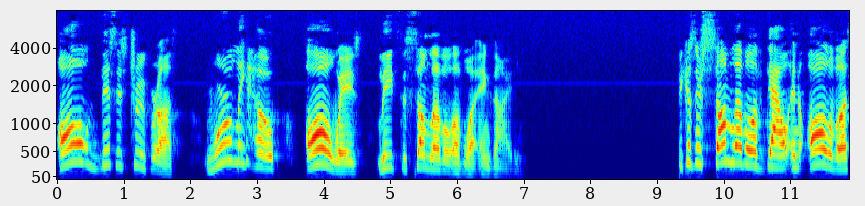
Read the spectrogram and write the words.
all this is true for us. Worldly hope always leads to some level of what? Anxiety. Because there's some level of doubt in all of us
